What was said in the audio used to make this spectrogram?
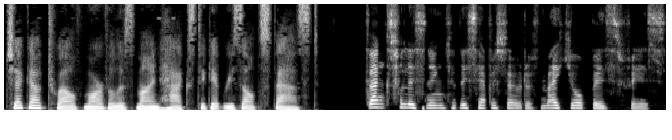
Check out 12 marvelous mind hacks to get results fast. Thanks for listening to this episode of Make Your Biz Fizz.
